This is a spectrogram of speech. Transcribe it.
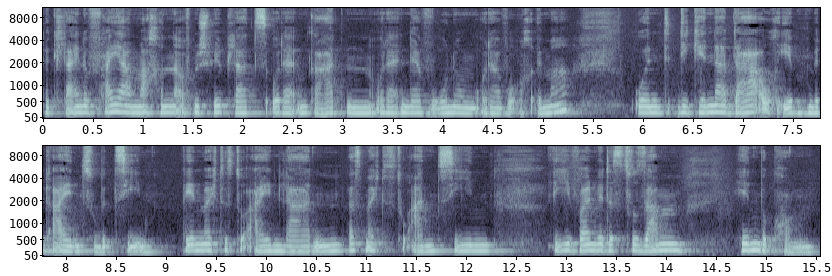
eine kleine Feier machen auf dem Spielplatz oder im Garten oder in der Wohnung oder wo auch immer. Und die Kinder da auch eben mit einzubeziehen. Wen möchtest du einladen? Was möchtest du anziehen? Wie wollen wir das zusammen hinbekommen?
